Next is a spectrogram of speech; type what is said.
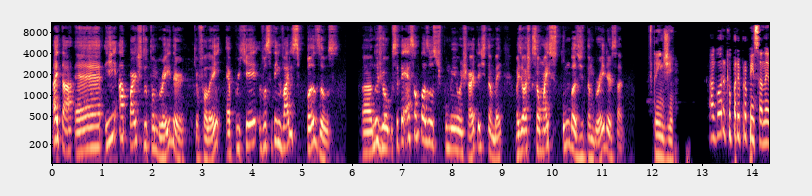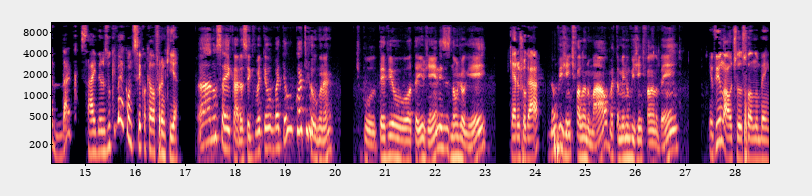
Aí tá, é... e a parte do Tomb Raider que eu falei é porque você tem vários puzzles uh, no jogo. Você tem, é, são puzzles tipo meio Uncharted também, mas eu acho que são mais tumbas de Tomb Raider, sabe? Entendi. Agora que eu parei pra pensar, né? Darksiders, o que vai acontecer com aquela franquia? Ah, não sei, cara. Eu sei que vai ter, vai ter o quarto jogo, né? Tipo, teve o Otaí Gênesis, não joguei. Quero jogar. Não vi gente falando mal, mas também não vi gente falando bem. Eu vi o Nautilus falando bem.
